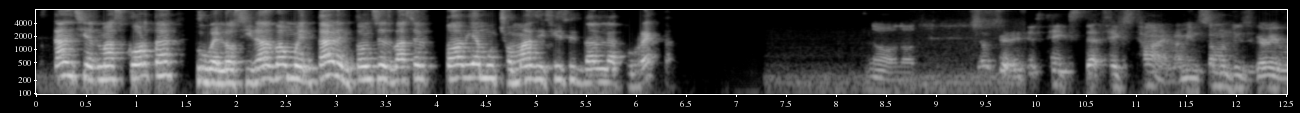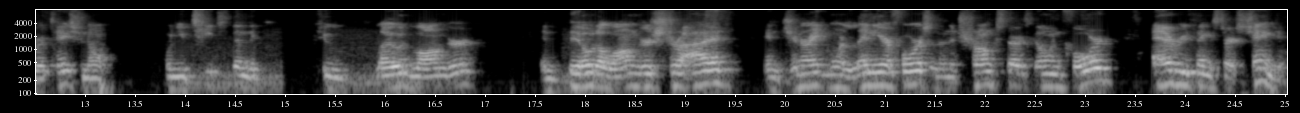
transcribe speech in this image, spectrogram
distancia es más corta, tu velocidad va a aumentar, entonces va a ser todavía mucho más difícil darle a tu recta. No, no. It just takes, that takes time. I mean, someone who's very rotational, when you teach them to, to load longer and build a longer stride and generate more linear force, and then the trunk starts going forward, everything starts changing.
